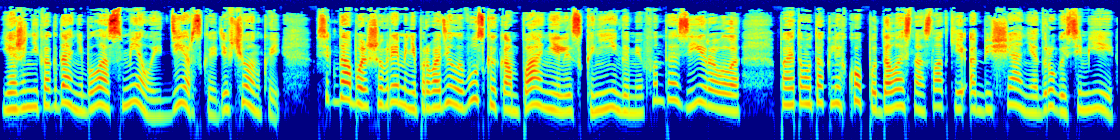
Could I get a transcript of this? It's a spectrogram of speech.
Я же никогда не была смелой, дерзкой девчонкой. Всегда больше времени проводила в узкой компании или с книгами, фантазировала. Поэтому так легко поддалась на сладкие обещания друга семьи,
